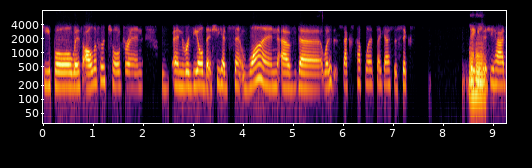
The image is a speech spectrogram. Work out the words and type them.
People with all of her children and revealed that she had sent one of the what is it, sextuplets, I guess, the six babies Mhm. that she had.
